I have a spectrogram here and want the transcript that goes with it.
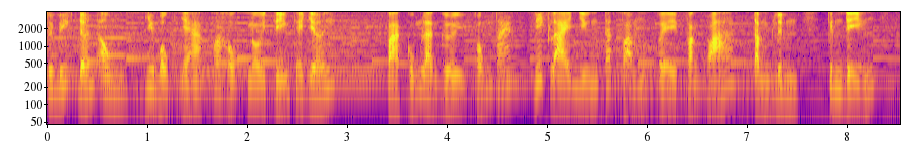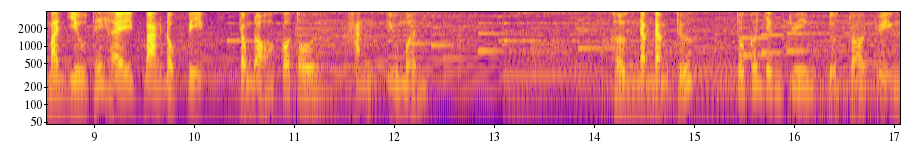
tôi biết đến ông như một nhà khoa học nổi tiếng thế giới và cũng là người phóng tác viết lại những tác phẩm về văn hóa, tâm linh, kinh điển mà nhiều thế hệ bạn đọc Việt, trong đó có tôi, hằng yêu mến. Hơn 5 năm trước, tôi có nhân duyên được trò chuyện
